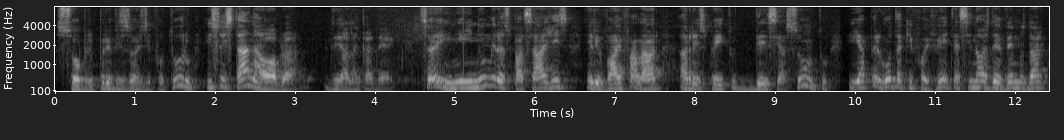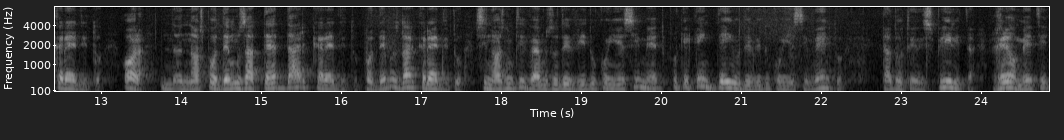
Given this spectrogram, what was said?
sobre previsões de futuro, isso está na obra de Allan Kardec. Em inúmeras passagens ele vai falar a respeito desse assunto e a pergunta que foi feita é se nós devemos dar crédito. Ora, nós podemos até dar crédito, podemos dar crédito se nós não tivermos o devido conhecimento, porque quem tem o devido conhecimento da doutrina espírita realmente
